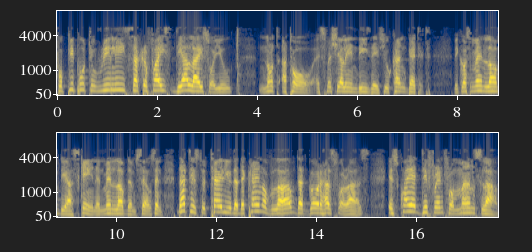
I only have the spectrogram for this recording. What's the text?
for people to really sacrifice their lives for you, not at all, especially in these days, you can't get it. Because men love their skin and men love themselves. And that is to tell you that the kind of love that God has for us is quite different from man's love.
